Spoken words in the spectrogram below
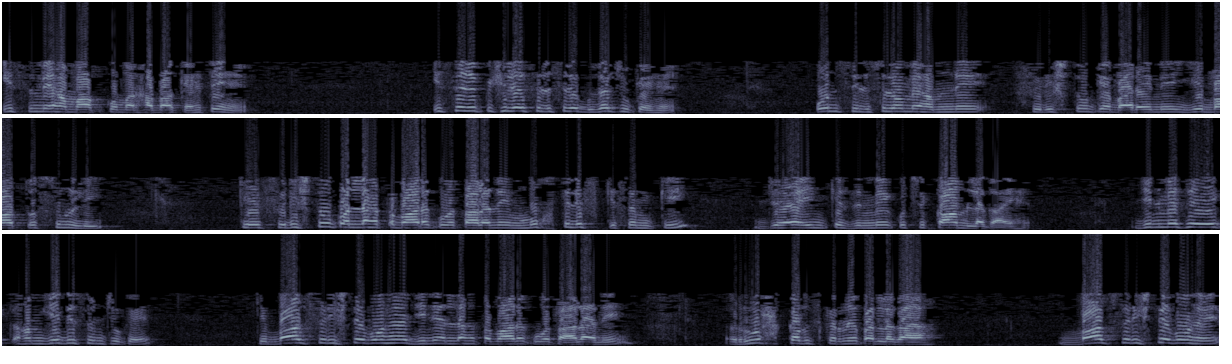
اس میں ہم آپ کو مرحبا کہتے ہیں۔ اس سے جو پچھلے سلسلے گزر چکے ہیں، ان سلسلوں میں ہم نے فرشتوں کے بارے میں یہ بات تو سن لی کہ فرشتوں کو اللہ تبارک و تعالی نے مختلف قسم کی جو ہے ان کے ذمے کچھ کام لگائے ہیں۔ جن میں سے ایک ہم یہ بھی سن چکے کہ بعض فرشتے وہ ہیں جنہیں اللہ تبارک و تعالی نے روح قبض کرنے پر لگایا۔ بعض فرشتے وہ ہیں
